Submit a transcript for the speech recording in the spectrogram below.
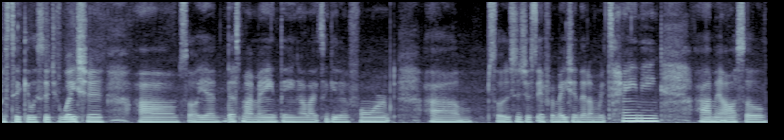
particular situation. Um, so yeah, that's my main thing. I like to get informed. Um, so this is just information that I'm retaining. Um, and also,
